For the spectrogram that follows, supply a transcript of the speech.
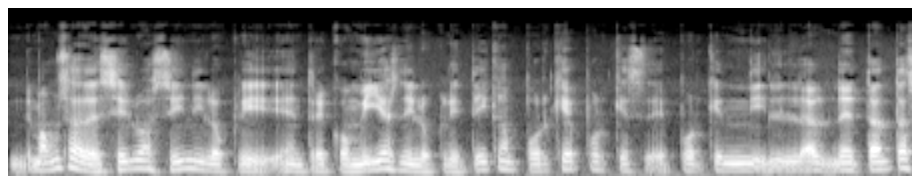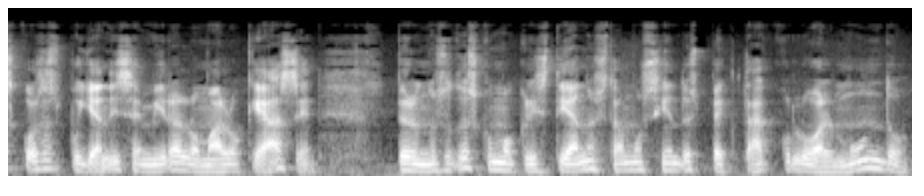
vamos a decirlo así, ni lo entre comillas, ni lo critican. ¿Por qué? Porque, porque ni, de tantas cosas, pues ya ni se mira lo malo que hacen. Pero nosotros como cristianos estamos siendo espectáculo al mundo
